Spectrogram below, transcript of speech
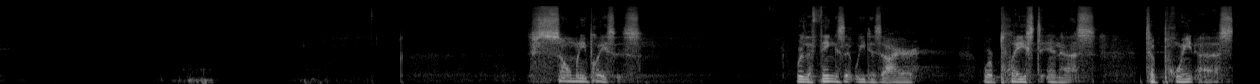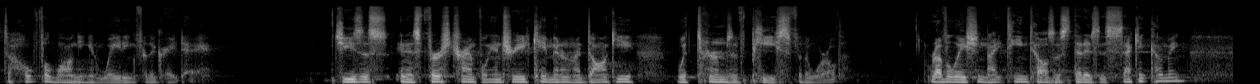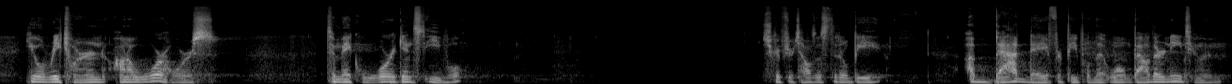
There's so many places where the things that we desire were placed in us to point us to hopeful longing and waiting for the great day. Jesus, in his first triumphal entry, came in on a donkey with terms of peace for the world. Revelation 19 tells us that as his second coming, he will return on a war horse to make war against evil. Scripture tells us that it'll be a bad day for people that won't bow their knee to him.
